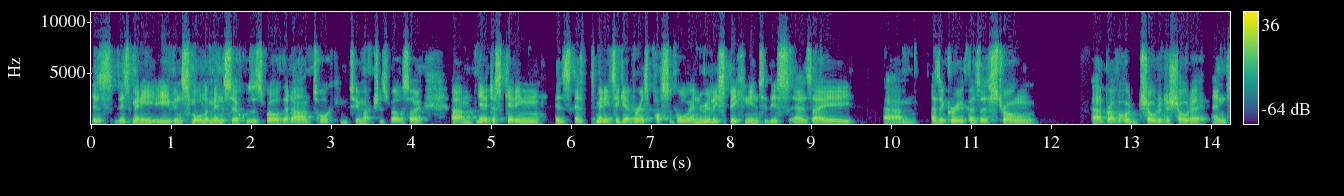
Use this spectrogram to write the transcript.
there's there's many even smaller men's circles as well that aren't talking too much as well. So um, yeah, just getting as, as many together as possible and really speaking into this as a um, as a group, as a strong uh, brotherhood, shoulder to shoulder, and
